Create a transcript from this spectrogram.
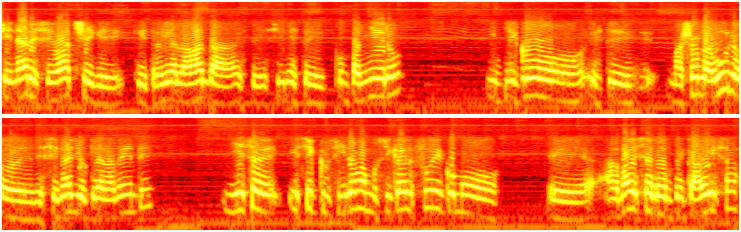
llenar ese bache que, traía la banda este, sin este compañero, implicó este, mayor laburo de escenario claramente y esa, ese crucigrama musical fue como eh, armar ese rompecabezas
